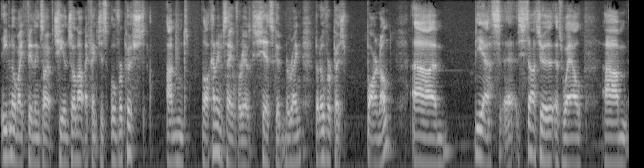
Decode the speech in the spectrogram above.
even though my feelings have changed on that, I think she's overpushed and well, I can't even say overrated because she is good in the ring, but overpushed bar none. Um, yes, uh, Sasha as well. Um,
